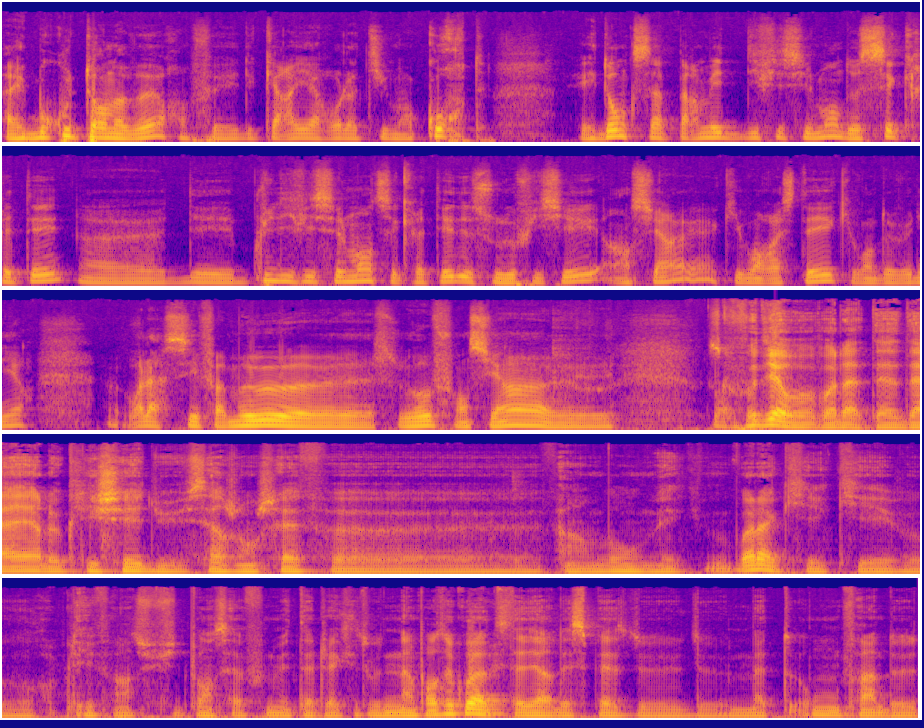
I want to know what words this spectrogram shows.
avec beaucoup de turnover, on fait des carrières relativement courtes, et donc, ça permet difficilement de sécréter, euh, des, plus difficilement de sécréter des sous-officiers anciens qui vont rester, qui vont devenir, euh, voilà, ces fameux euh, sous-officiers anciens. Parce qu'il faut dire, voilà, derrière le cliché du sergent-chef, enfin bon, mais voilà, qui est, qui est rempli, enfin, il suffit de penser à Full Metal Jacket ou n'importe quoi, c'est-à-dire d'espèces de, de enfin, de,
